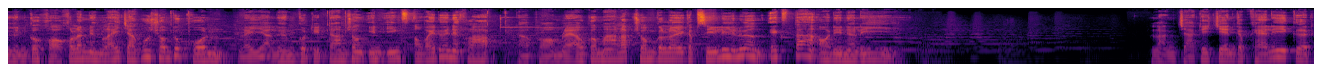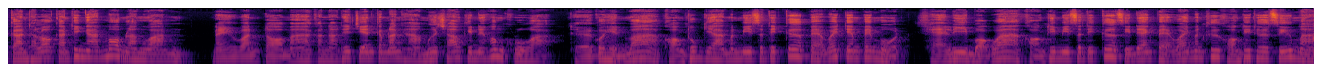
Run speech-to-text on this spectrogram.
อื่นก็ขอคนละหนึ่งไลค์จากผู้ชมทุกคน และอย่าลืมกดติดตามช่อง In Inks เอาไว้ด้วยนะครับ ถ้าพร้อมแล้วก็มารับชมกันเลยกับซีรีส์เรื่อง Extraordinary หลังจากที่เจนกับแคลรี่เกิดการทะเลาะกันที่งานมอบรางวัล ในวันต่อมาขณะที่เจนกำลังหามื้อเช้ากินในห้องครัว เธอก็เห็นว่าของทุกอย่างมันมีสติกเกอร์แปะไว้เต็มไปหมด แคลรี่บอกว่าของที่มีสติกเกอร์สีแดงแปะไว้มันคือของที่เธอซื้อมา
